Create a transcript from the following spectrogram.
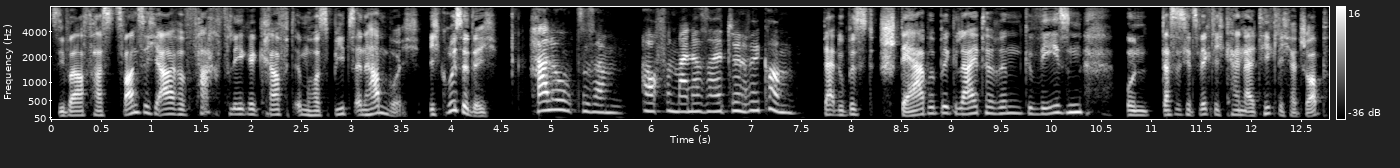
Sie war fast 20 Jahre Fachpflegekraft im Hospiz in Hamburg. Ich grüße dich. Hallo zusammen, auch von meiner Seite willkommen. Ja, du bist Sterbebegleiterin gewesen und das ist jetzt wirklich kein alltäglicher Job.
